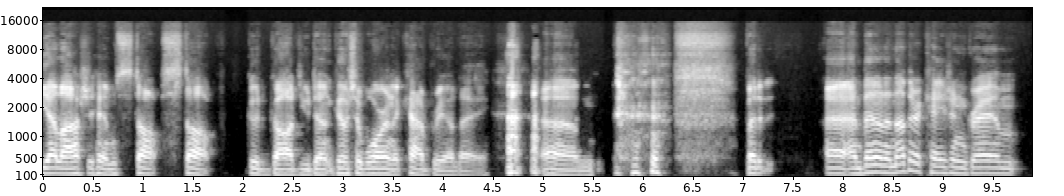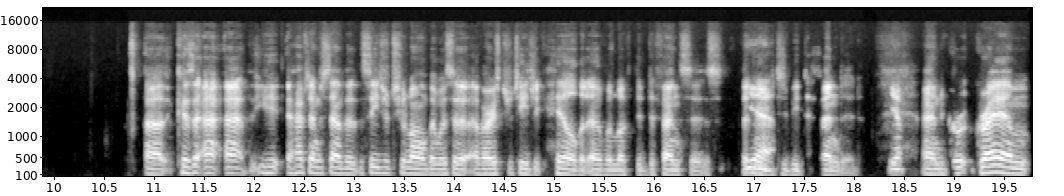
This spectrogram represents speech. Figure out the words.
yell after him, "Stop! Stop! Good God, you don't go to war in a cabriolet." um, but uh, and then on another occasion, Graham because uh, uh, you have to understand that the siege of Toulon there was a, a very strategic hill that overlooked the defenses that Yeah. needed to be defended. Yep. And Gr- Graham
